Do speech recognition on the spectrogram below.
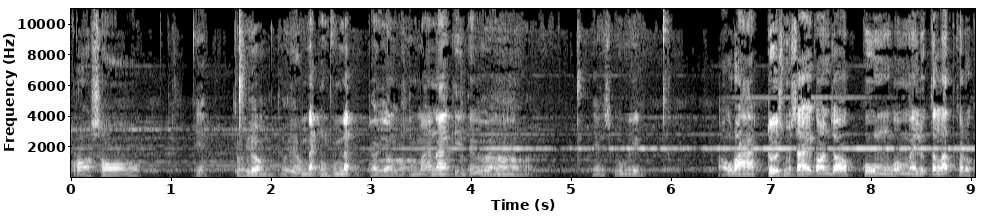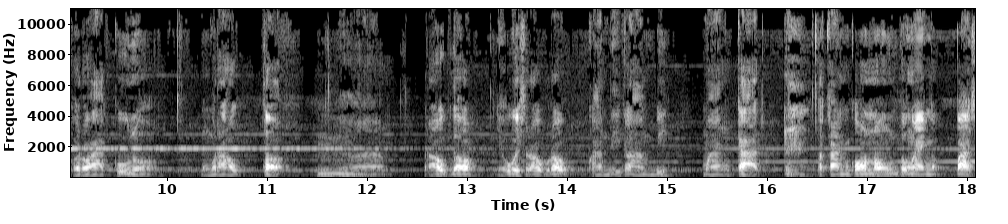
krasa ya doyong doyong bunek-bunek doyong gimana gitu Heeh. ya wis kuwi aku ora adus mesake koncoku engko melu telat gara-gara aku no mung raup tok hmm. Nah, raup to. Ya wis raup-raup ganti kelambi, mangkat. Tekan kono untung ae ngepas.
